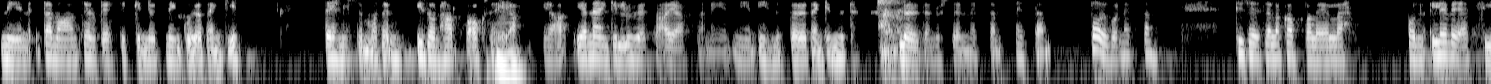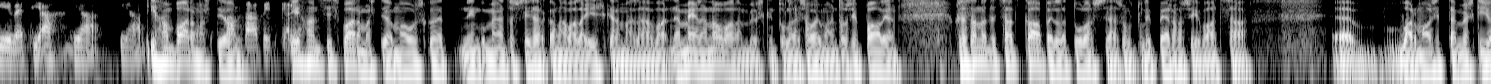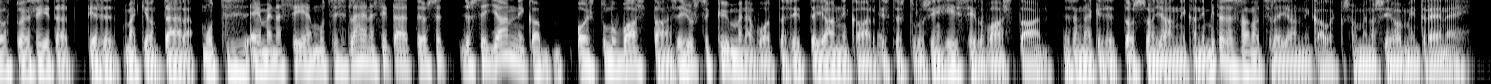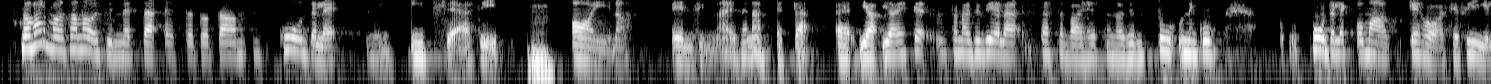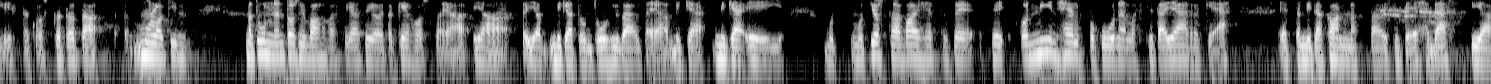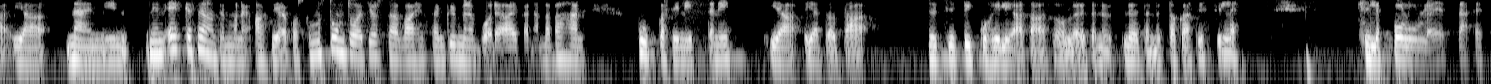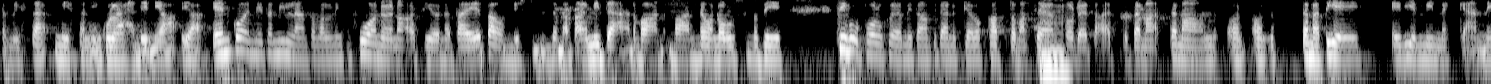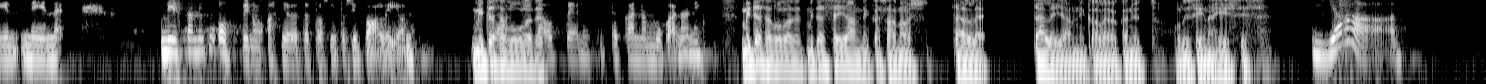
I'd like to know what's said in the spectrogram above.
niin tämä on selkeästikin nyt niin kuin jotenkin tehnyt semmoisen ison harppauksen mm. ja, ja, ja näinkin lyhyessä ajassa, niin, niin ihmiset on jotenkin nyt löytänyt sen, että, että toivon, että kyseisellä kappaleella on leveät siivet ja, ja, ja Ihan varmasti on. Ihan siis varmasti on. Mä uskon, että niin kuin meidän tuossa sisarkanavalla iskelmällä ja meillä Novalla myöskin tulee soimaan tosi paljon. Kun sä sanoit, että sä oot kaapelilla tulossa ja sulla tuli perhosia vatsaa, varmaan osittain myöskin johtuen siitä, että tiesit, että mäkin on täällä. Mutta siis ei mennä siihen, mutta siis lähinnä sitä, että jos se, jos se Jannika olisi tullut vastaan, se just se kymmenen vuotta sitten Jannika-artisti olisi tullut siinä hissillä vastaan, ja sä näkisit, että tuossa on Jannika, niin mitä sä sanoit sille Jannikalle, kun se on menossa siihen omiin treeneihin? Mä varmaan sanoisin, että, että tota, kuuntele niin itseäsi mm. aina ensimmäisenä. Että, ja, ja ehkä sanoisin vielä tässä vaiheessa, sanoisin, tu, niin kuin, kuuntele omaa kehoasi ja fiilistä, koska tota, mullakin mä tunnen tosi vahvasti asioita kehossa ja, ja, ja mikä tuntuu hyvältä ja mikä, mikä ei. Mutta mut jossain vaiheessa se, se on niin helppo kuunnella sitä järkeä, että mitä kannattaisi tehdä ja, ja näin, niin, niin ehkä se on semmoinen asia, koska musta tuntuu, että jossain vaiheessa tämän kymmenen vuoden aikana mä vähän hukkasin itteni ja, ja tota, nyt sitten pikkuhiljaa taas on löytänyt, löytänyt takaisin sille sille polulle, että, että mistä, mistä niin kuin lähdin. Ja, ja en koe niitä millään tavalla niin kuin huonoina asioina tai epäonnistumisena tai mitään, vaan, vaan ne on ollut sellaisia sivupolkuja, mitä on pitänyt käydä katsomassa ja mm. todeta, että tämä, tämä, on, on, on, tämä tie ei, ei vie minnekään, niin, niin niistä on niin kuin oppinut asioita tosi tosi paljon. Mitä ja sä luulet, että... nyt sitten kannan mukana. Niin. Mitä sä luulet, että mitä se Jannika sanoisi tälle, tälle Jannikalle, joka nyt oli siinä hississä? Jaa,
